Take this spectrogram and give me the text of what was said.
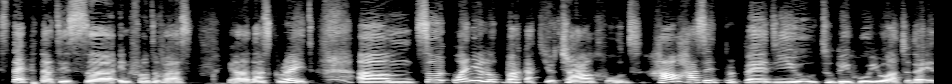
step that is uh, in front of us. Yeah, that's great. Um, so, when you look back at your childhood, how has it prepared you to be who you are today?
